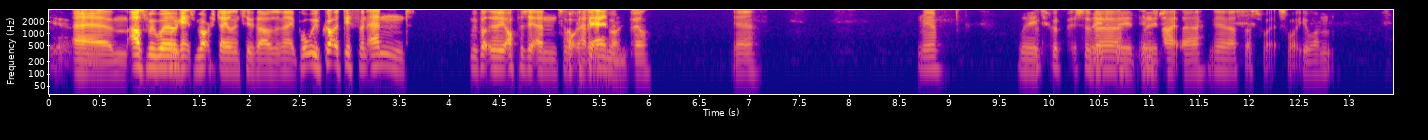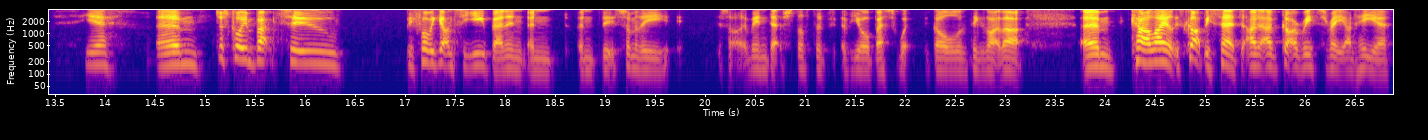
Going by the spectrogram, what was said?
Yeah. Um, as we were against Rochdale in 2008, but we've got a different end. We've got the opposite end to what Opposite we had against end. Rochdale. Yeah. Yeah. Weird. Good, good bits of Weird, uh, weird, weird. insight there. Yeah, that's that's what, that's what you want. Yeah. Um, just going back to before we get onto you, Ben, and and and the, some of the sort of in-depth stuff of, of your best goal and things like that. Um, Carlisle, it's got to be said. I, I've got to reiterate on here.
